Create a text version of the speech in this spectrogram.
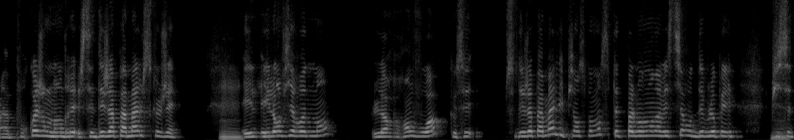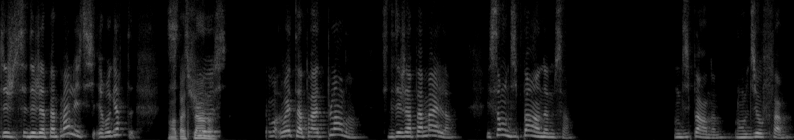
Euh, pourquoi j'en demanderais? C'est déjà pas mal ce que j'ai. Mmh. Et, et l'environnement leur renvoie que c'est c'est déjà pas mal. Et puis en ce moment, c'est peut-être pas le moment d'investir ou de développer. Puis hmm. c'est déjà pas mal. Et, regarde. On va pas se plaindre. Ouais, t'as pas à te plaindre. C'est déjà pas mal. Et ça, on dit pas à un homme ça. On dit pas à un homme. On le dit aux femmes.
